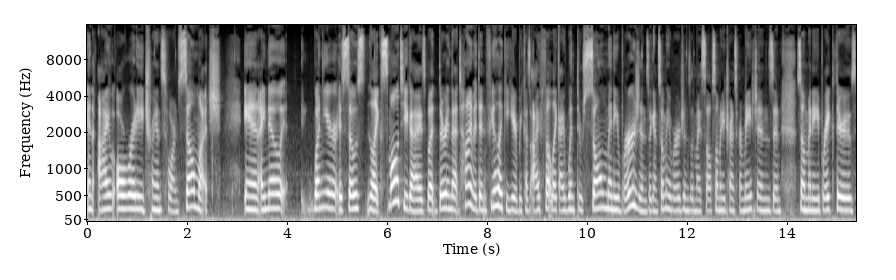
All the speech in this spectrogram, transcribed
and I've already transformed so much. And I know one year is so like small to you guys but during that time it didn't feel like a year because i felt like i went through so many versions again so many versions of myself so many transformations and so many breakthroughs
